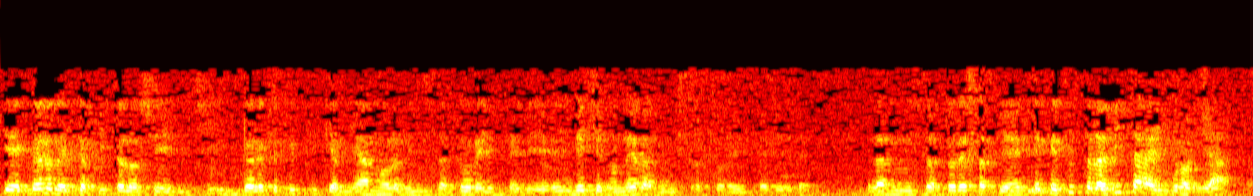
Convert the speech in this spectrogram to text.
che è quello del capitolo 16, quello che tutti chiamiamo l'amministratore infedele, invece non è l'amministratore infedele, è l'amministratore sapiente che tutta la vita ha imbrogliato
